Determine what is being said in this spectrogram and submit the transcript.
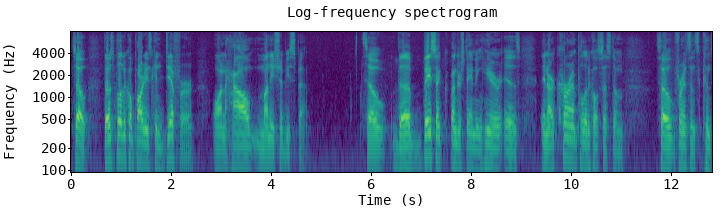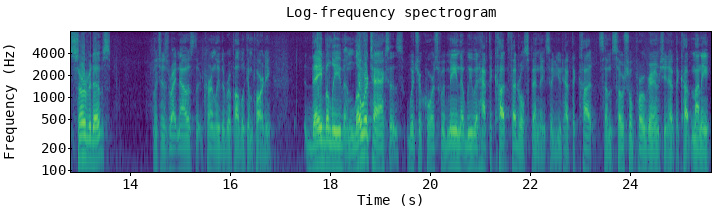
So those political parties can differ on how money should be spent. So the basic understanding here is in our current political system, so for instance, conservatives, which is right now is the, currently the Republican Party, they believe in lower taxes, which of course would mean that we would have to cut federal spending. So you'd have to cut some social programs, you'd have to cut money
